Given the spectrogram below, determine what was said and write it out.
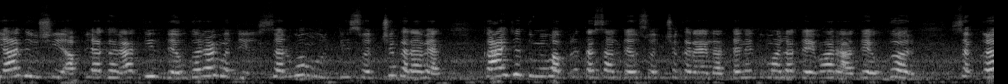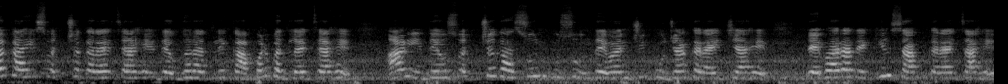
या दिवशी आपल्या घरातील देवघरामधील सर्व मूर्ती स्वच्छ कराव्यात. काय जे तुम्ही वापरत असाल देव स्वच्छ करायला त्याने तुम्हाला देवारा देवघर सगळं काही स्वच्छ करायचं आहे देवघरातले कापड बदलायचे आहे आणि देव स्वच्छ घासून पुसून देवांची पूजा करायची आहे. देवारा देखील साफ करायचा आहे.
